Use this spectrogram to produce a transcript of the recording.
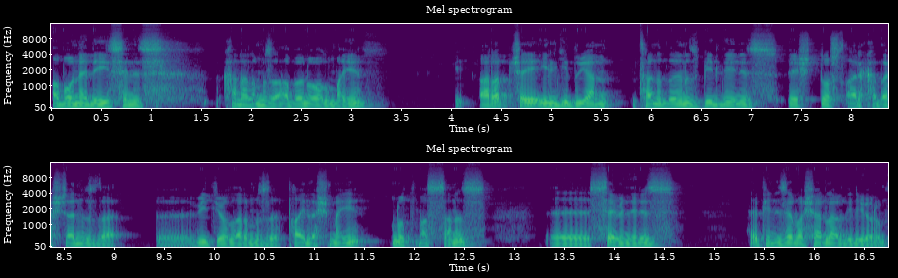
abone değilseniz kanalımıza abone olmayı, Arapçaya ilgi duyan, tanıdığınız, bildiğiniz eş, dost, arkadaşlarınızla e, videolarımızı paylaşmayı unutmazsanız e, seviniriz. Hepinize başarılar diliyorum.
